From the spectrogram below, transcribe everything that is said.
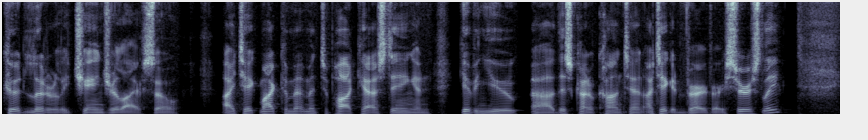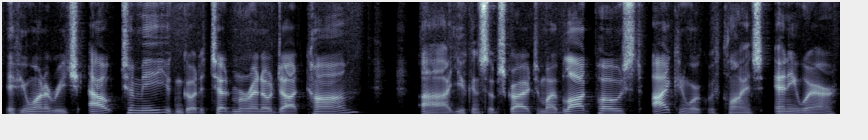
could literally change your life. So I take my commitment to podcasting and giving you uh, this kind of content, I take it very, very seriously. If you want to reach out to me, you can go to tedmoreno.com. Uh, you can subscribe to my blog post. I can work with clients anywhere,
